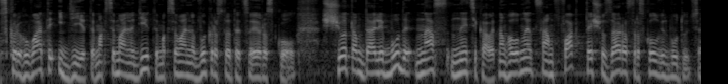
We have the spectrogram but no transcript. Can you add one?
скоригувати і діяти, максимально діяти, максимально використати цей розкол. Що там далі буде, нас не цікавить. Нам головне сам факт, те, що зараз розкол відбудеться.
